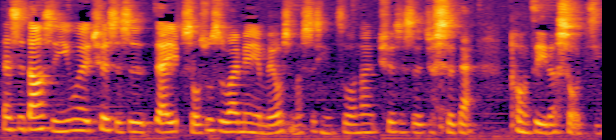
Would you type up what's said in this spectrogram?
但是当时因为确实是在手术室外面也没有什么事情做，那确实是就是在碰自己的手机。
